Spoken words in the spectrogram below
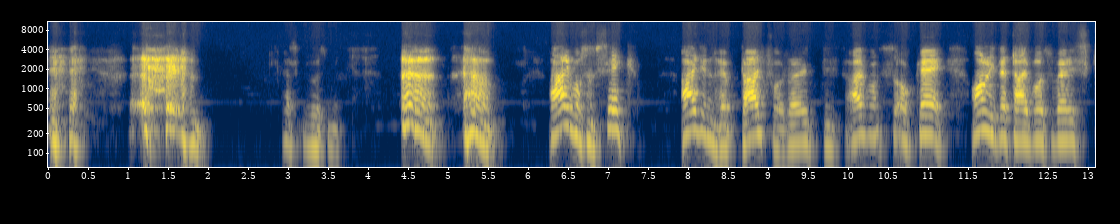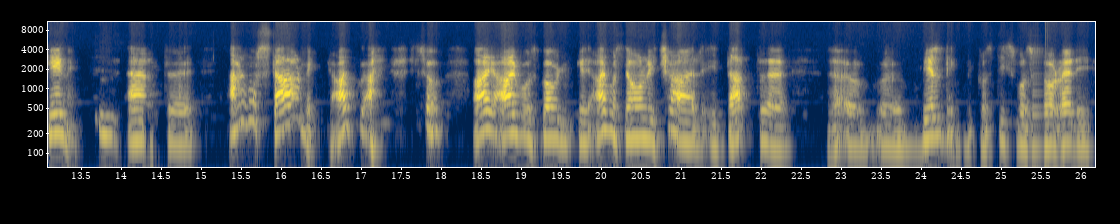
Excuse me. I wasn't sick. I didn't have typhoid. I, I was okay, only that I was very skinny. Mm. And uh, I was starving. I, I, so I, I was going, I was the only child in that uh, uh, uh, building because this was already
